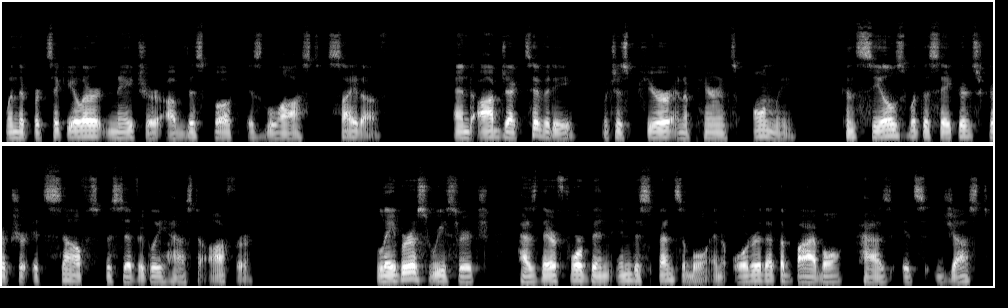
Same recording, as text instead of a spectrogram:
when the particular nature of this book is lost sight of, and objectivity, which is pure in appearance only, conceals what the sacred scripture itself specifically has to offer. Laborious research has therefore been indispensable in order that the Bible has its just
